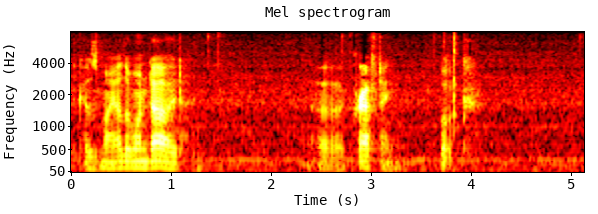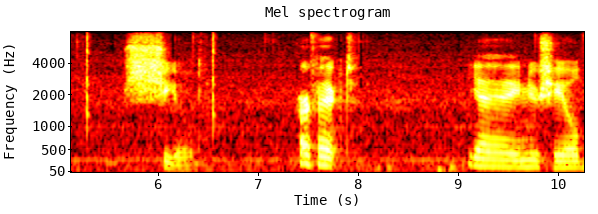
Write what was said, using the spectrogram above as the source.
because my other one died. Uh, crafting book. Shield. Perfect! Yay, new shield.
